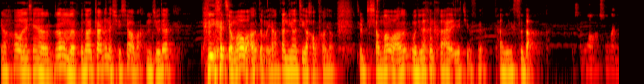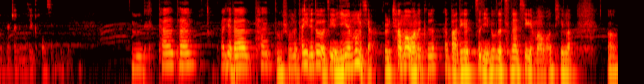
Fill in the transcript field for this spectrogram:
然后我再想想，那我们回到张震的学校吧，你觉得 那个小猫王怎么样？他那个几个好朋友，就是小猫王，我觉得很可爱的一个角色，他那个死党。小猫说过你是这里面最讨喜的一个。嗯，他他，而且他他怎么说呢？他一直都有自己的音乐梦想，就是唱猫王的歌。他把这个自己录的磁带寄给猫王听了，啊，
